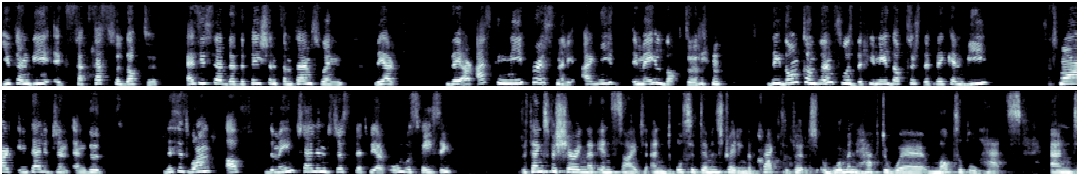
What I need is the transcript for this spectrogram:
you can be a successful doctor. As you said, that the patient sometimes when they are they are asking me personally, I need a male doctor. they don't convince with the female doctors that they can be smart, intelligent, and good this is one of the main challenges that we are always facing. Thanks for sharing that insight and also demonstrating the fact that women have to wear multiple hats and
